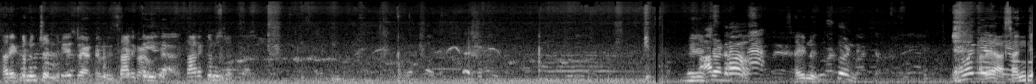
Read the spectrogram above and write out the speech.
సార్ ఇక్కడ నుంచి సార్ సార్ ఇక్కడ నుంచి. సైడ్ సంజయ్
